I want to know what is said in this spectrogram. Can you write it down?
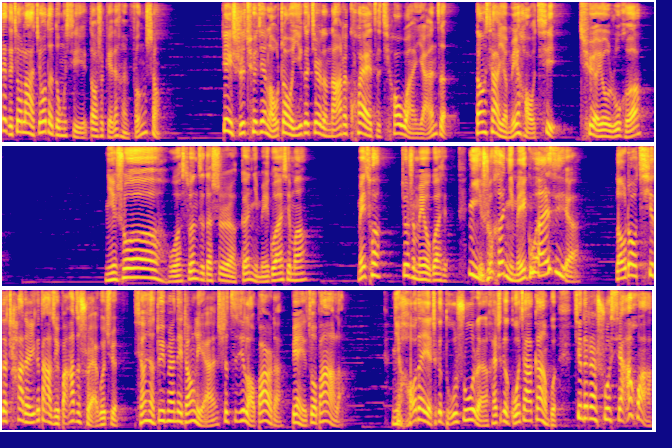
那个叫辣椒的东西倒是给的很丰盛。这时却见老赵一个劲儿的拿着筷子敲碗沿子，当下也没好气，却又如何？你说我孙子的事跟你没关系吗？没错，就是没有关系。你说和你没关系？老赵气得差点一个大嘴巴子甩过去，想想对面那张脸是自己老伴儿的，便也作罢了。你好歹也是个读书人，还是个国家干部，竟在这说瞎话！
